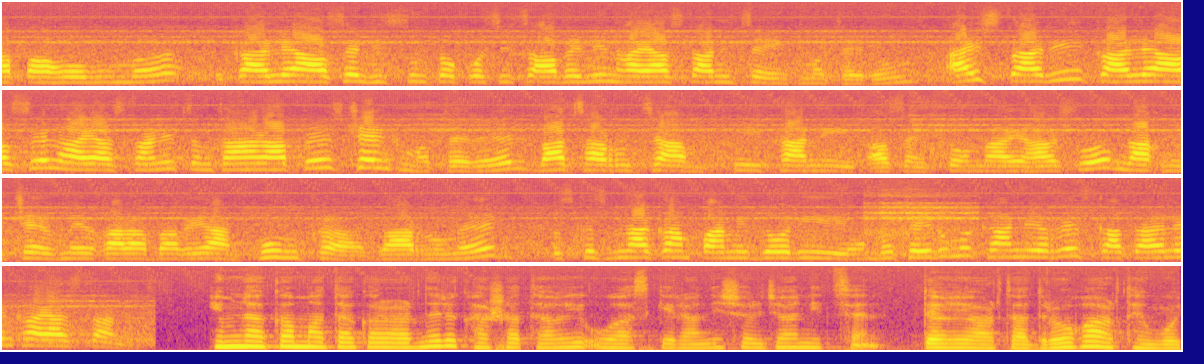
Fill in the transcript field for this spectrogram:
ապահովումը կարելի ասել 50%-ից ավելին Հայաստանից էինք մթերում։ Այս տարի կարելի ասել Հայաստանից ընդհանրապես չենք մթերել, բացառությամբ մի քանի, ասենք, տոննայի հաշվով, նախ միջև մեր Ղարաբաղյան հումքը դառնում էր։ Սկզբնական պամիդորի մթերումը քանի եղեց կատարել ենք Հայաստանից։ Հիմնական մատակարարները Քաշաթաղի ու Ասկերանի շրջանից են։ Տեղի արտադրողը արդեն ոչ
